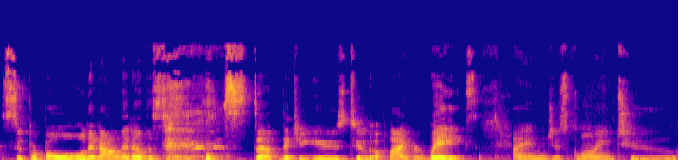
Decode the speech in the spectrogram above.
super bold and all that other stuff that you use to apply your wigs. I am just going to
